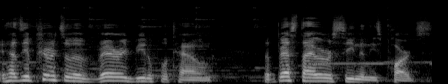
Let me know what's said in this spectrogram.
It has the appearance of a very beautiful town, the best I've ever seen in these parts.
